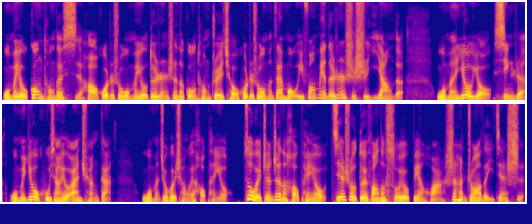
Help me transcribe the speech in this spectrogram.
我们有共同的喜好，或者说我们有对人生的共同追求，或者说我们在某一方面的认识是一样的，我们又有信任，我们又互相有安全感，我们就会成为好朋友。作为真正的好朋友，接受对方的所有变化是很重要的一件事。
